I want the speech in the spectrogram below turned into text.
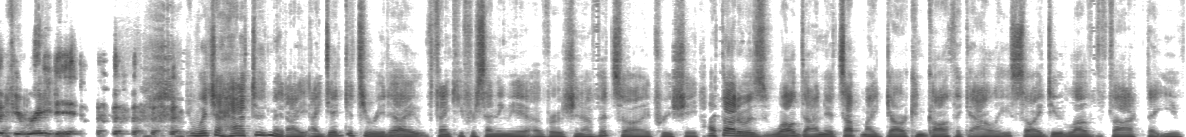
if you read it. Which I have to admit, I, I did get to read it. I thank you for sending me a, version of it. So I appreciate I thought it was well done. It's up my dark and gothic alley. So I do love the fact that you've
